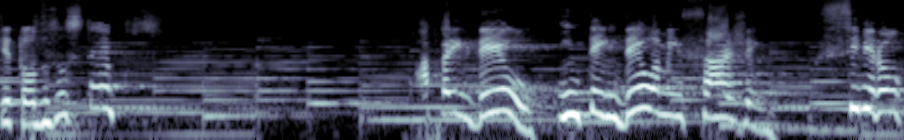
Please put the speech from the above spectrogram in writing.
de todos os tempos. Aprendeu, entendeu a mensagem, se virou,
